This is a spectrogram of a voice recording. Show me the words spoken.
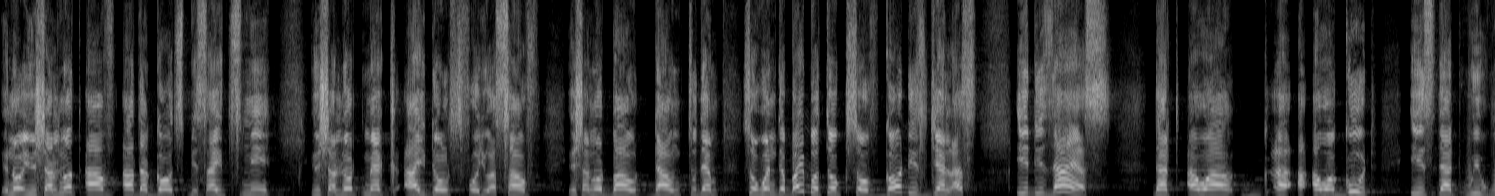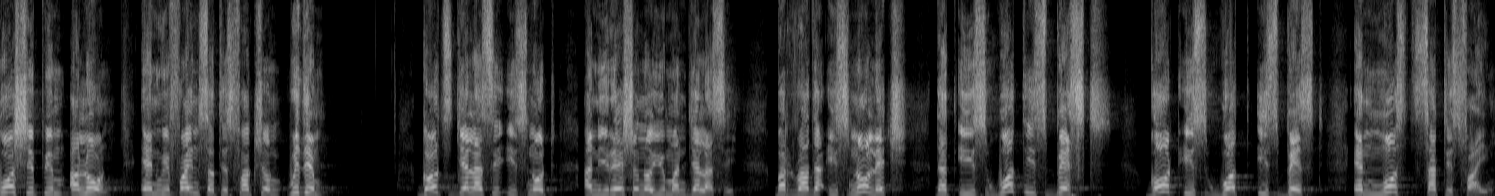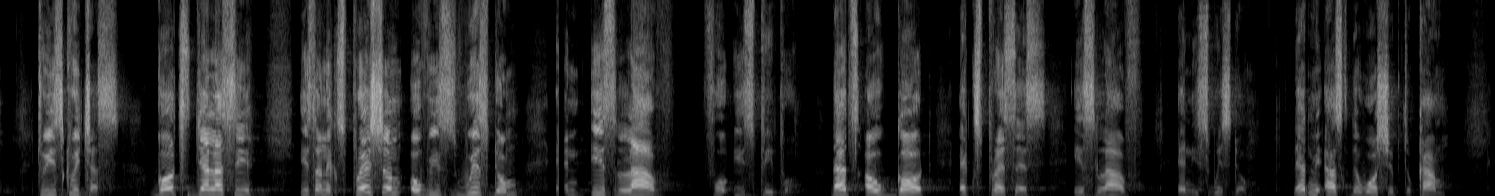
You know, you shall not have other gods besides me. You shall not make idols for yourself. You shall not bow down to them. So when the Bible talks of God is jealous, he desires that our, uh, our good is that we worship him alone and we find satisfaction with him. God's jealousy is not an irrational human jealousy, but rather is knowledge that is what is best. God is what is best and most satisfying to his creatures. God's jealousy is an expression of his wisdom and his love for his people. That's how God expresses his love and his wisdom. Let me ask the worship to come.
